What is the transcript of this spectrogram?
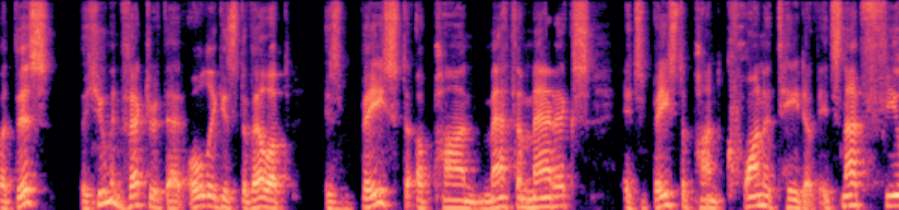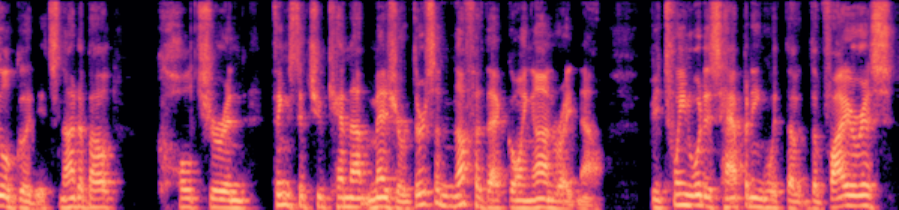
But this the human vector that Oleg has developed is based upon mathematics. It's based upon quantitative. It's not feel good. It's not about culture and things that you cannot measure. There's enough of that going on right now between what is happening with the, the virus,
